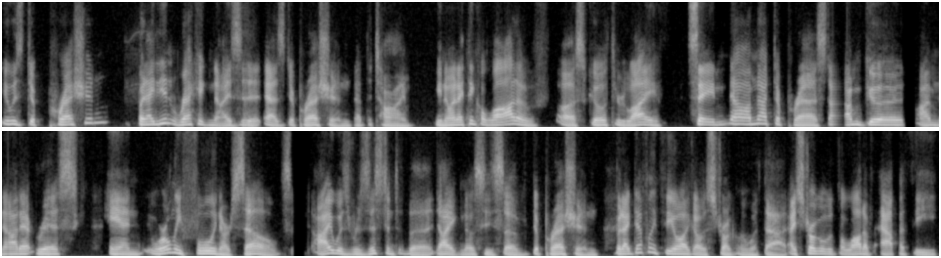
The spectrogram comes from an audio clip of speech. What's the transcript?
It was depression, but I didn't recognize it as depression at the time. You know, and I think a lot of us go through life saying, No, I'm not depressed. I'm good. I'm not at risk. And we're only fooling ourselves. I was resistant to the diagnosis of depression, but I definitely feel like I was struggling with that. I struggled with a lot of apathy,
